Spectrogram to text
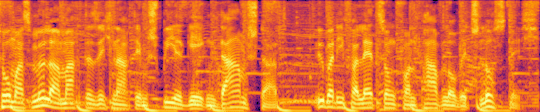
Thomas Müller machte sich nach dem Spiel gegen Darmstadt über die Verletzung von Pavlovic lustig.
